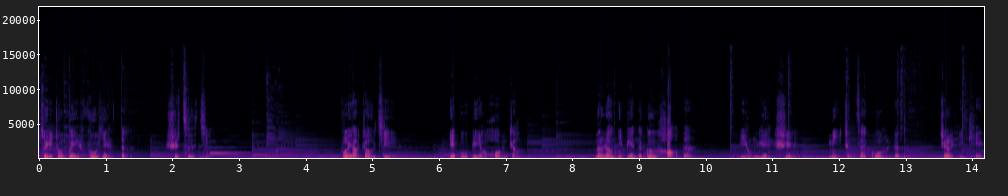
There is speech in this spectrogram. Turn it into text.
最终被敷衍的，是自己。不要着急，也不必要慌张。能让你变得更好的，永远是你正在过的这一天。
